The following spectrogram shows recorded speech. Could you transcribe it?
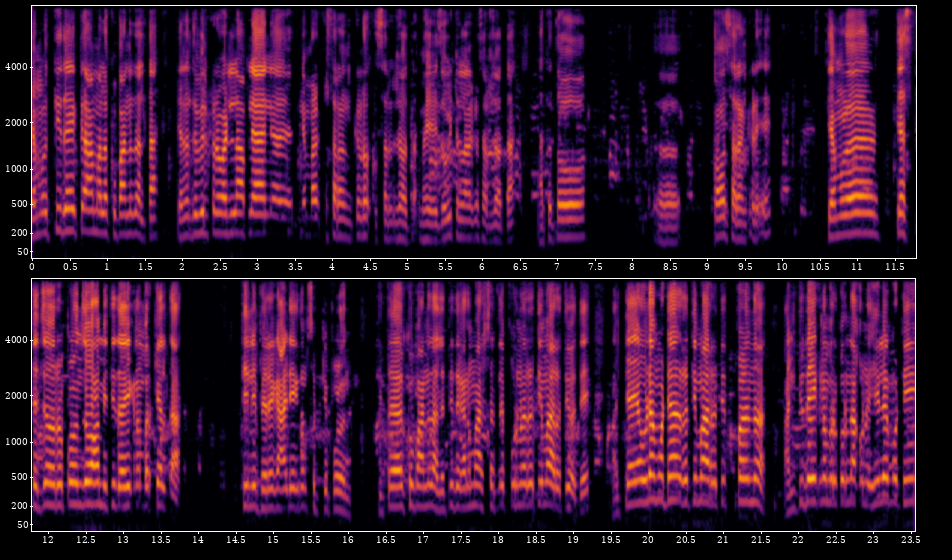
त्यामुळे तिथं एक आम्हाला खूप आनंद झाला त्यानंतर विरकडवाडीला आपल्या निंबाळकर सरांकडं सर्जा होता म्हणजे जो विठ्ठल सर्जा होता आता तो पवार सरांकडे त्यामुळं त्याच त्याच्यावर पळून जो आम्ही तिथं एक नंबर केलता. तिने फेरे गाडी एकदम सुट्टी पळून. तिथं खूप आनंद झाला. तिथं कारण महाराष्ट्रातले पूर्ण रती महारथी होते. आणि त्या एवढ्या मोठ्या रती महारथीत पळणं आणि तिथं एक नंबर करून दाखवणं ही लय मोठी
